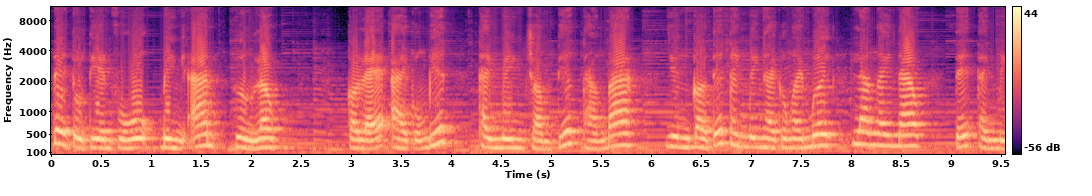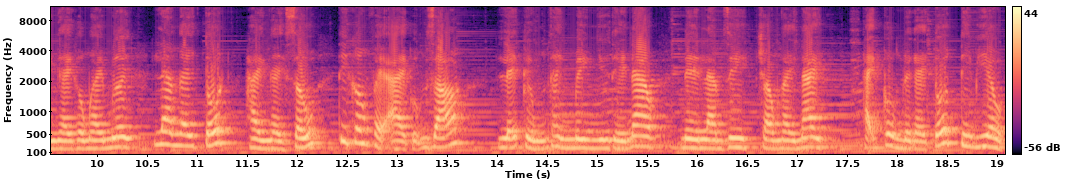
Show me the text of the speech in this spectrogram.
để tổ tiên phù hộ bình an, hưởng lộc? Có lẽ ai cũng biết Thanh Minh trong tiết tháng 3, nhưng còn Tết Thanh Minh 2020 là ngày nào? Tết Thanh Minh 2020 là ngày tốt hay ngày xấu thì không phải ai cũng rõ. Lễ cúng Thanh Minh như thế nào, nên làm gì trong ngày này? Hãy cùng để ngày tốt tìm hiểu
